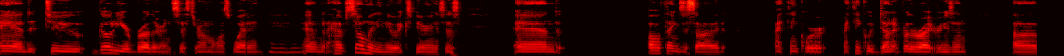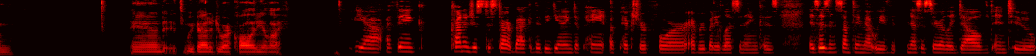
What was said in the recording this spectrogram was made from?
and to go to your brother and sister in law's wedding hmm and have so many new experiences. And all things aside, I think we're I think we've done it for the right reason. Um, and it's, we've added to our quality of life. Yeah, I think kind of just to start back at the beginning to paint a picture for everybody listening because this isn't something that we've necessarily delved into,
